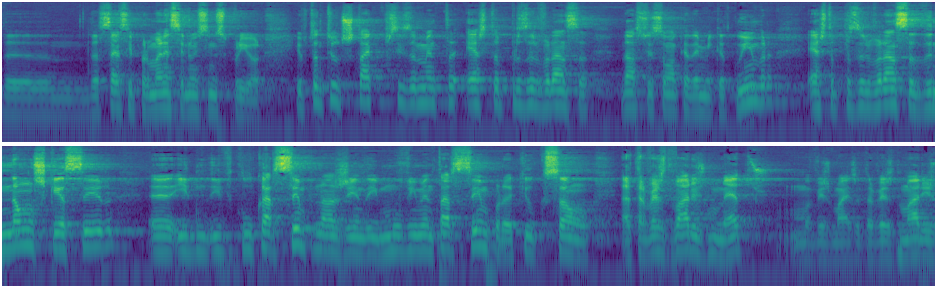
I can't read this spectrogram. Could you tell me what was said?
de, de acesso e permanência no ensino superior. E, portanto, eu destaco precisamente esta perseverança da Associação Académica de Coimbra, Coimbra, esta perseverança de não esquecer uh, e, de, colocar sempre na agenda e movimentar sempre aquilo que são, através de vários métodos, uma vez mais, através de várias,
